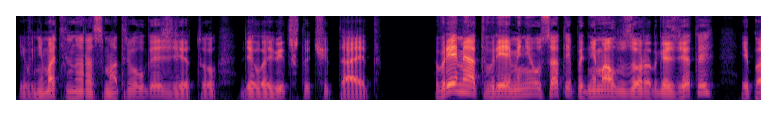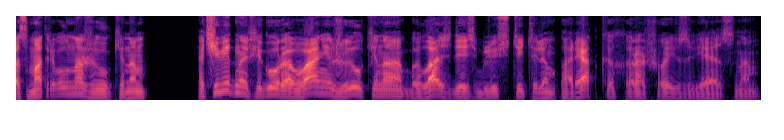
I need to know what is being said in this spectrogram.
и внимательно рассматривал газету, делая вид, что читает. Время от времени усатый поднимал взор от газеты и посматривал на Жилкина. Очевидно, фигура Вани Жилкина была здесь блюстителем порядка, хорошо известным.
